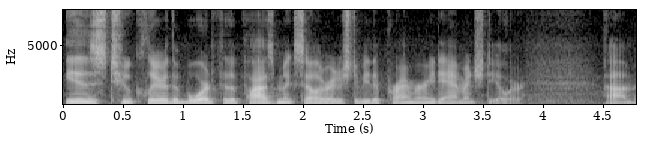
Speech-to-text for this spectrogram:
is to clear the board for the plasma accelerators to be the primary damage dealer. Um,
